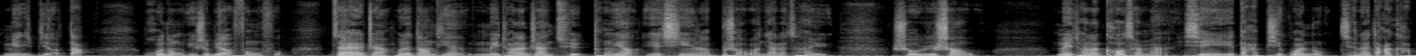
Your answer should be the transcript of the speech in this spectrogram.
面积比较大，活动也是比较丰富。在展会的当天，美团的展区同样也吸引了不少玩家的参与。首日上午，美团的 coser 们吸引一大批观众前来打卡。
